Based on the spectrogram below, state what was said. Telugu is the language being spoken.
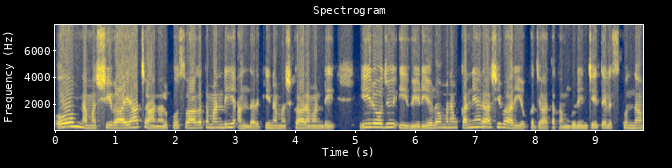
ఓం నమ శివాయ ఛానల్కు స్వాగతం అండి అందరికీ నమస్కారం అండి ఈరోజు ఈ వీడియోలో మనం కన్యా రాశి వారి యొక్క జాతకం గురించి తెలుసుకుందాం.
